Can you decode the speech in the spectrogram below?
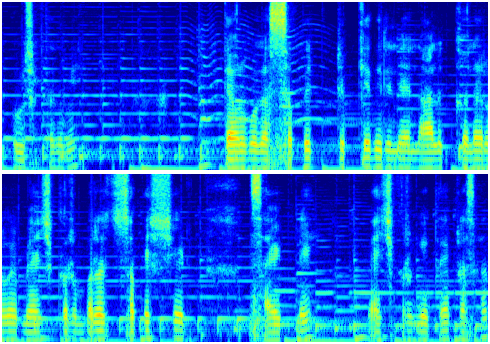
बघू शकता तुम्ही. त्यावर बघा सफेद टिपके दिलेले आहे. लाल कलर वगैरे मॅच करून बरंच सफेद शेड साईडने मॅच करून घेतोय प्रसाद.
